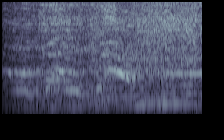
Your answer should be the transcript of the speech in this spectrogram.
Let's go, let's go!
